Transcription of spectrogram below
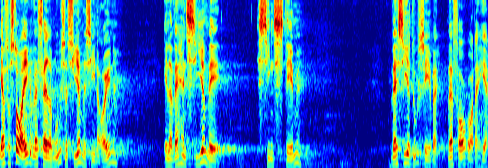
Jeg forstår ikke, hvad fader Musa siger med sine øjne, eller hvad han siger med sin stemme. Hvad siger du, Seba? Hvad foregår der her?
